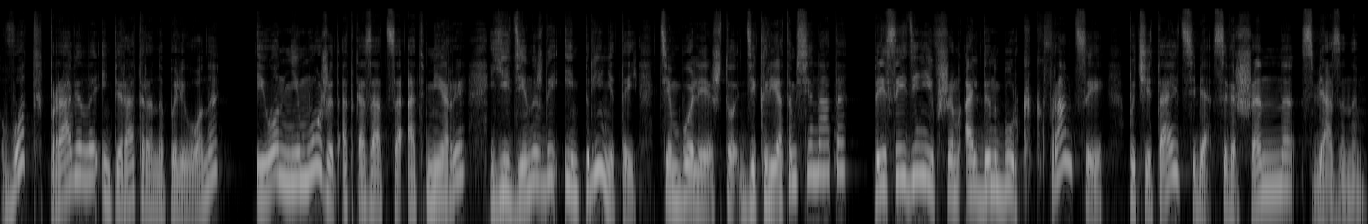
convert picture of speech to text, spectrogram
Вот правило императора Наполеона, и он не может отказаться от меры, единожды им принятой, тем более что декретом Сената – присоединившим Альденбург к Франции, почитает себя совершенно связанным.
